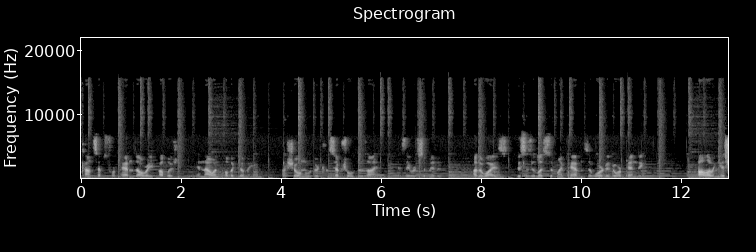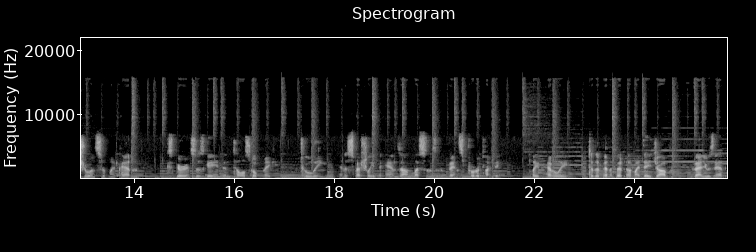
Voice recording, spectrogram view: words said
concepts for patents already published and now in public domain are shown with their conceptual design as they were submitted. Otherwise, this is a list of my patents awarded or pending. Following issuance of my patent, experiences gained in telescope making, tooling, and especially the hands-on lessons of advanced prototyping played heavily to the benefit of my day job values added.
